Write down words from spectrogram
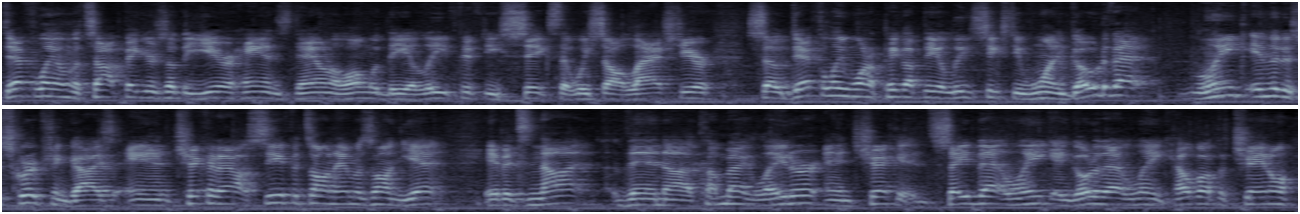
Definitely on the top figures of the year, hands down, along with the Elite 56 that we saw last year. So definitely want to pick up the Elite 61. Go to that link in the description, guys, and check it out. See if it's on Amazon yet. If it's not, then uh, come back later and check it. Save that link and go to that link. Help out the channel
